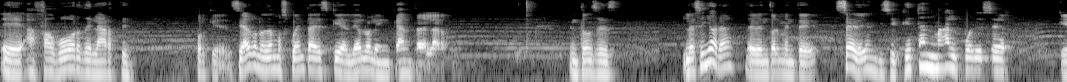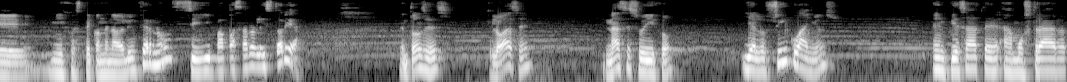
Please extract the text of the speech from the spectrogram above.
eh, a favor del arte. Porque si algo nos damos cuenta es que al diablo le encanta el arte. Entonces, la señora eventualmente cede, dice, ¿qué tan mal puede ser que mi hijo esté condenado al infierno si va a pasar a la historia? Entonces, que lo hace, nace su hijo y a los 5 años empieza a, mostrar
